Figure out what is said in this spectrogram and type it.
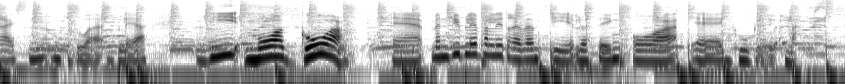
reisen. Mottoet ble 'Vi må gå'. Eh, men vi ble veldig drevent i løping og eh, Google Maps.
